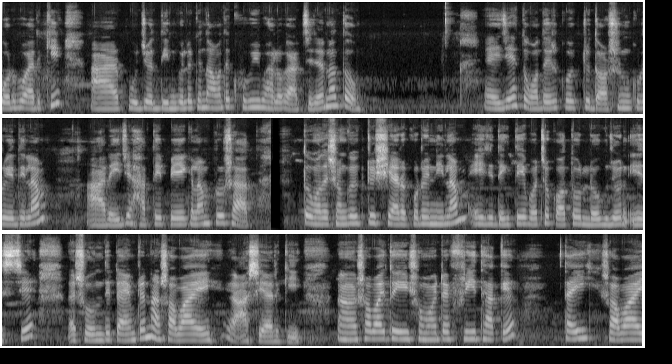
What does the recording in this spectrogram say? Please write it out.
করব আর কি। আর পুজোর দিনগুলো কিন্তু আমাদের খুবই ভালো কাটছে, জানো তো? এই যে তোমাদেরকেও একটু দর্শন করিয়ে দিলাম। আর এই যে হাতে পেয়ে গেলাম প্রসাদ। তোমাদের সঙ্গে একটু শেয়ার করে নিলাম। এই যে দেখতেই পাচ্ছ কত লোকজন এসছে। সন্ধ্যে টাইমটা না সবাই আসে আর কি। সবাই তো এই সময়টা ফ্রি থাকে। তাই সবাই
